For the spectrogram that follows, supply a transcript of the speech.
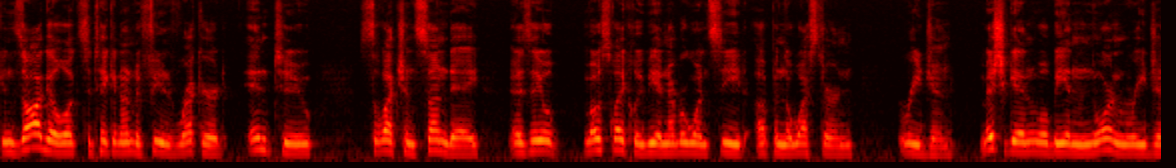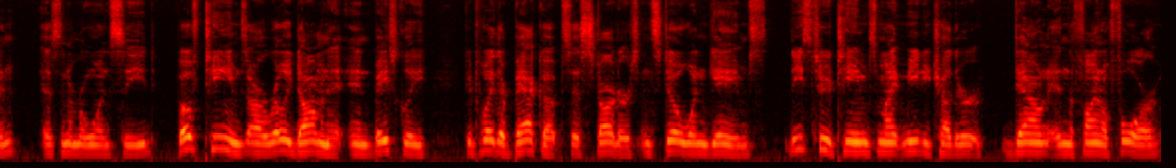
Gonzaga looks to take an undefeated record into Selection Sunday as they will most likely be a number one seed up in the Western region. Michigan will be in the Northern region as the number one seed. Both teams are really dominant and basically could play their backups as starters and still win games. These two teams might meet each other down in the Final Four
